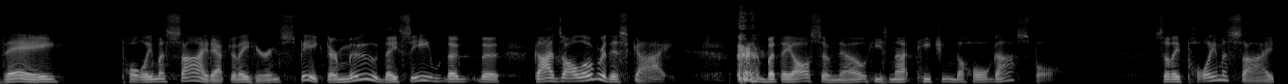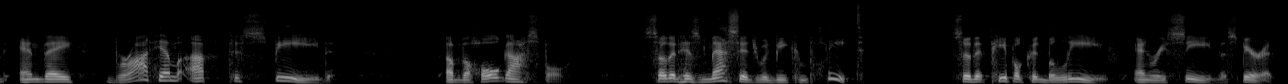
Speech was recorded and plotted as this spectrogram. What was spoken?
they pull him aside after they hear him speak. They're moved. They see the, the God's all over this guy. but they also know he's not teaching the whole gospel. So they pull him aside and they brought him up to speed of the whole gospel so that his message would be complete, so that people could believe and receive the Spirit,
